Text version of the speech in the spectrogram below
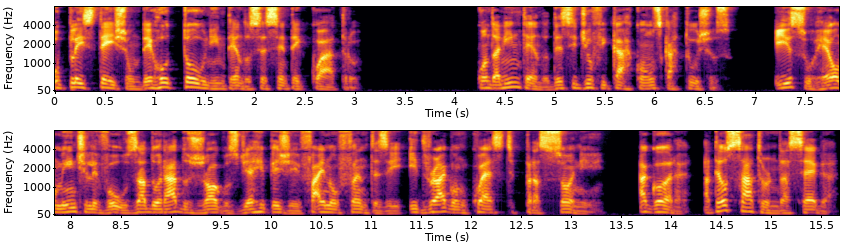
o PlayStation derrotou o Nintendo 64. Quando a Nintendo decidiu ficar com os cartuchos, isso realmente levou os adorados jogos de RPG Final Fantasy e Dragon Quest para Sony. Agora, até o Saturn da Sega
